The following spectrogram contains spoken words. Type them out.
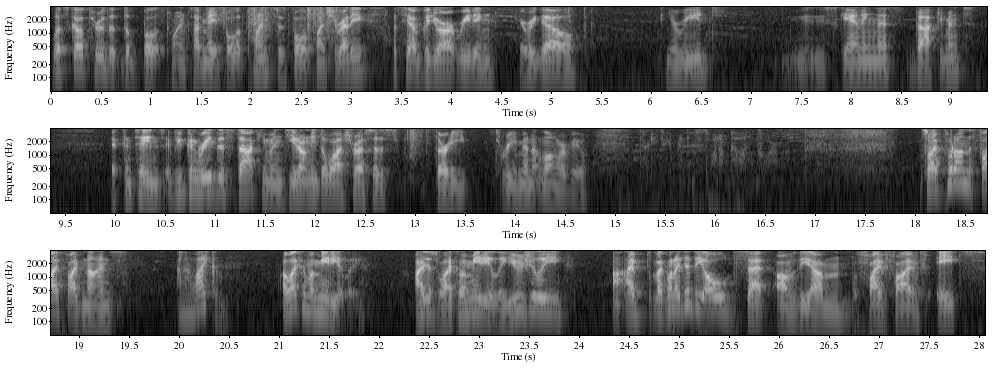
let's go through the, the bullet points. I made bullet points. There's bullet points. You ready? Let's see how good you are at reading. Here we go. Can you read? You scanning this document? It contains, if you can read this document, you don't need to watch the rest of this 33 minute long review. 33 minutes is what I'm going for. So I put on the 559s, and I like them. I like them immediately. I just like them immediately. Usually, I like when I did the old set of the um the 558s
